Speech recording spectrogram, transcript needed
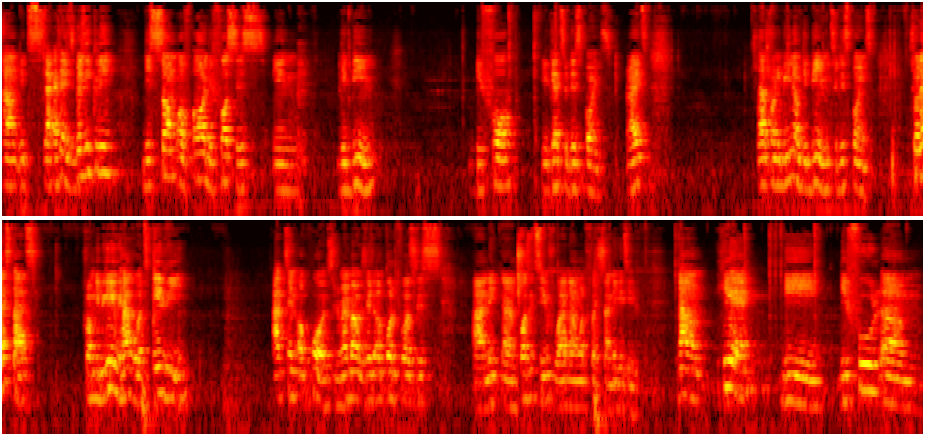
Um, it's like I said, it's basically the sum of all the forces in the beam before you get to this point, right? That's from the beginning of the beam to this point. So let's start. From the beginning, we have what? AV acting upwards. Remember, we said upward forces are um, positive, while downward forces are negative. Now, here, the the full um,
